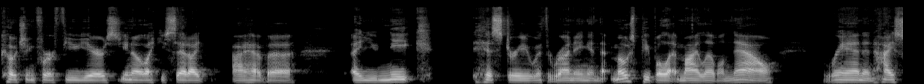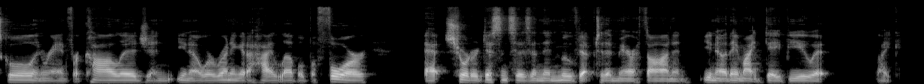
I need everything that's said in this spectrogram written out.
coaching for a few years. You know, like you said, I I have a a unique history with running, and that most people at my level now ran in high school and ran for college, and you know, were running at a high level before at shorter distances, and then moved up to the marathon, and you know, they might debut at like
